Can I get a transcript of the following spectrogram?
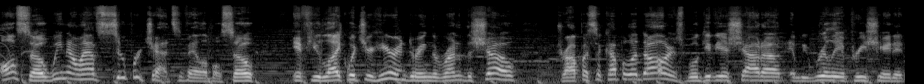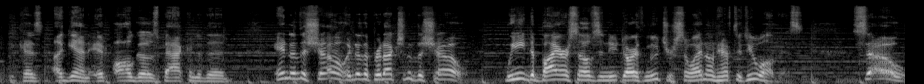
Also, we now have super chats available. So, if you like what you're hearing during the run of the show, drop us a couple of dollars. We'll give you a shout out and we really appreciate it because again, it all goes back into the into the show, into the production of the show. We need to buy ourselves a new Darth Moocher so I don't have to do all this. So,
